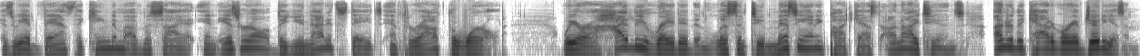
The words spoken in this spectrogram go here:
as we advance the kingdom of Messiah in Israel, the United States, and throughout the world. We are a highly rated and listened to messianic podcast on iTunes under the category of Judaism.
